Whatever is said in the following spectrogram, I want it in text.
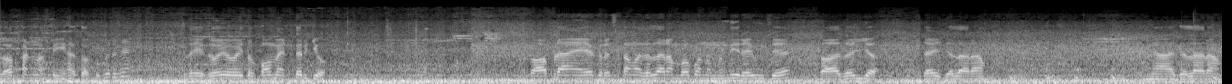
લોખંડનો સિંહ હતો, ખબર છે? એટલે જોયો હોય તો કોમેન્ટ કરજો. તો આપણે અહીંયા એક રસ્તામાં જલારામ બાપાનું મંદિર આવ્યું છે. તો આ જલ્યો. જય જલારામ. આ જલારામ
